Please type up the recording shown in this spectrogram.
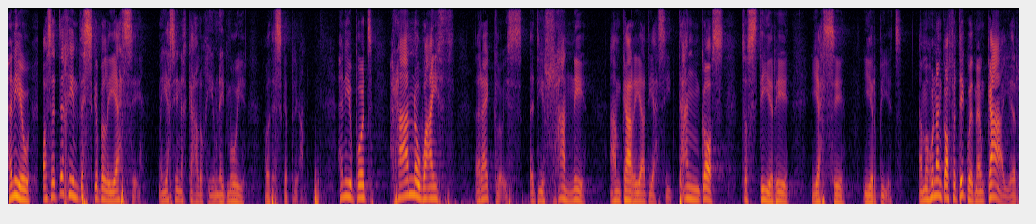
Hynny yw, os ydych chi'n ddisgybl i Iesu, mae Iesu'n eich galw chi i wneud mwy o ddisgyblion. Hynny yw bod rhan o waith yr eglwys ydy rhannu am gariad Iesu, dangos tosturi Iesu i'r byd. A mae hwnna'n goff o digwydd mewn gair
